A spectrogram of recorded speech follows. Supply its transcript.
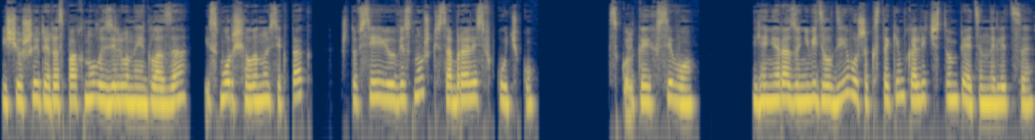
еще шире распахнула зеленые глаза и сморщила носик так, что все ее веснушки собрались в кучку. Сколько их всего? Я ни разу не видел девушек с таким количеством пятен на лице.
